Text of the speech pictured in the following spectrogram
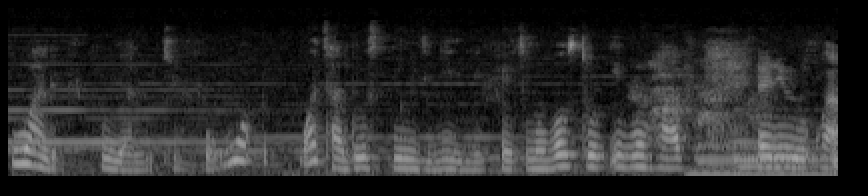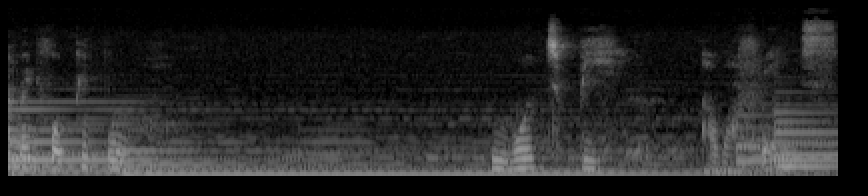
who are the people you are looking for? What, what are those things you need in friend? Some of us don't even have any requirement for people we want to be our friends.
